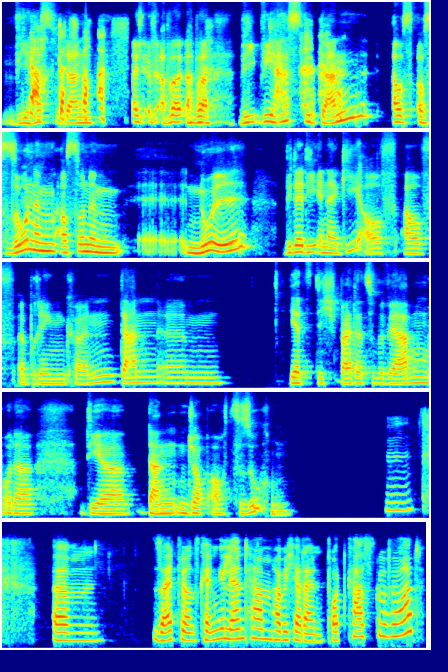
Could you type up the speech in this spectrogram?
Wie ja, hast du dann, also, aber, aber wie, wie hast du dann aus, aus so einem, aus so einem äh, Null wieder die Energie auf, aufbringen können, dann ähm, jetzt dich weiter zu bewerben oder dir dann einen Job auch zu suchen? Hm. Ähm, seit wir uns kennengelernt haben, habe ich ja deinen Podcast gehört.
